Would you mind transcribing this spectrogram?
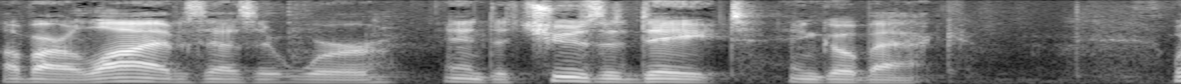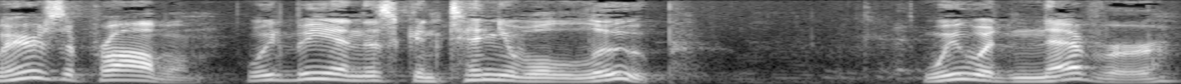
of our lives, as it were, and to choose a date and go back. Well, here's the problem we'd be in this continual loop. We would never,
